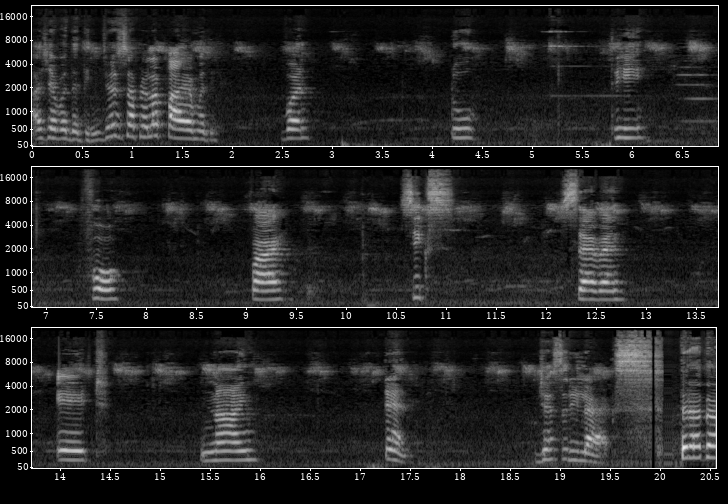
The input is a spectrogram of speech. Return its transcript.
अशा पद्धतीने. जस्ट आपल्याला पायामध्ये. One two three four five six seven eight nine ten just relax तर आता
